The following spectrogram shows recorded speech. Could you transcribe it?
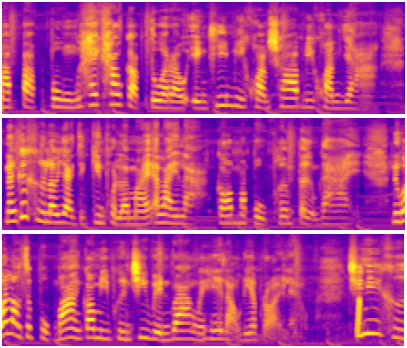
มาปรับปรุงให้เข้ากับตัวเราเองที่มีความชอบมีความอยาก นั่นก็คือเราอยากจะกินผลไม้อะไรล่ะ ก็มาปลูกเพิ่มเติมได้ หรือว่าเราจะปลูกบ้านก็มีพื้นที่เว้นว่างไว้ให้เราเรียบร้อยแล้ว ที่นี่คือ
